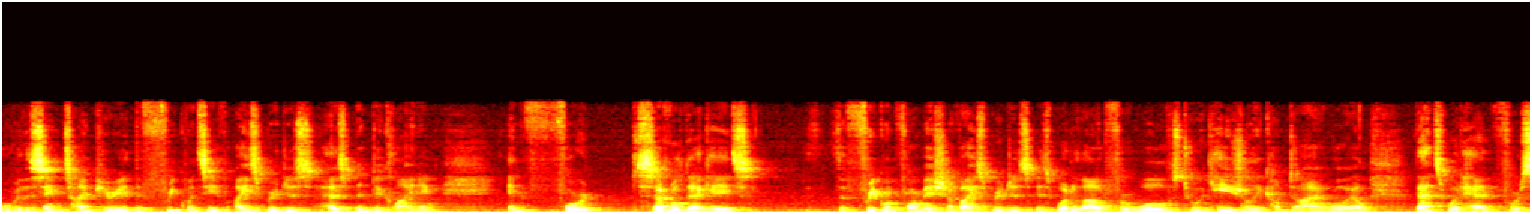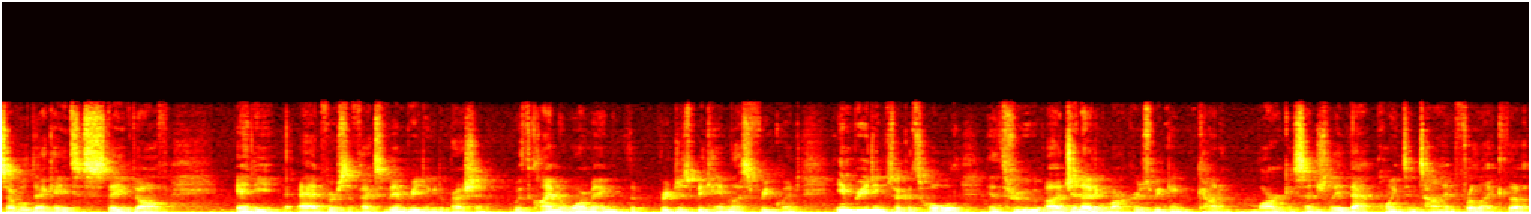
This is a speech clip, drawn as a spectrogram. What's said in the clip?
Over the same time period, the frequency of ice bridges has been declining. And for several decades, the frequent formation of ice bridges is what allowed for wolves to occasionally come to Isle Royale. That's what had, for several decades, staved off any adverse effects of inbreeding depression. With climate warming, the bridges became less frequent. Inbreeding took its hold, and through uh, genetic markers, we can kind of mark essentially that point in time for like the,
